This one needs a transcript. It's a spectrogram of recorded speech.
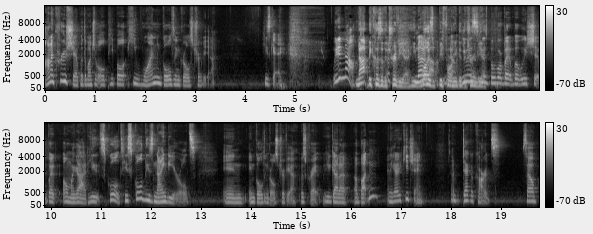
on a cruise ship with a bunch of old people. He won golden girls trivia he's gay. we didn't know. Not because of the trivia. He No, was no, before no. he did the was, trivia. He was before, but but we should. But oh my god, he schooled. He schooled these ninety year olds in in Golden Girls trivia. It was great. He got a, a button and he got a keychain and a deck of cards. So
